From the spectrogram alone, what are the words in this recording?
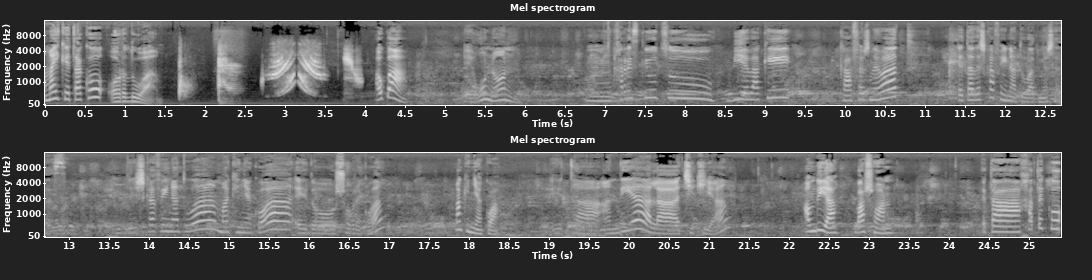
amaiketako ordua. Haupa, egun on. Mm, jarrizki utzu bi ebaki, kafesne bat, eta deskafeinatu bat mesedez. Deskafeinatua, makinakoa edo sobrekoa? Makinakoa. Eta handia ala txikia? Handia, basoan. Eta jateko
